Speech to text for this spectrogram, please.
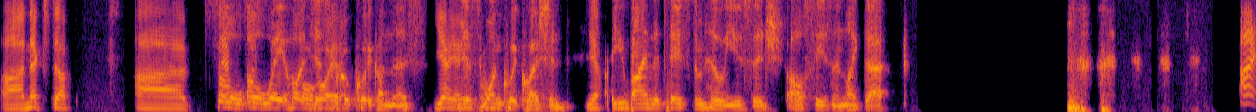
Uh, next up. Uh, Oh, oh wait, hold, oh, just real quick on this. Yeah, yeah, Just yeah. one quick question. Yeah. Are you buying the Taysom Hill usage all season like that? I,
